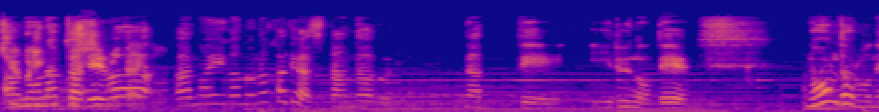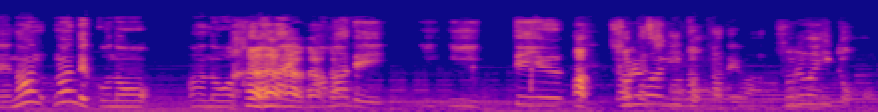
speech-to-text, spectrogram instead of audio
キューブリックあの中で節みたいはあの映画の中ではスタンダードになっているのでなんだろうね。なんなんでこのあのわからないままでいいいっていうあそれはいいと思う。それはいいと思う。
